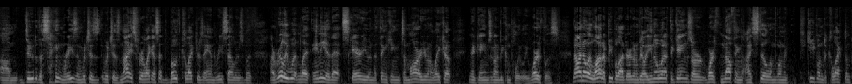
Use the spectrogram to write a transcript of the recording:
um, due to the same reason, which is which is nice for like I said, both collectors and resellers. But I really wouldn't let any of that scare you into thinking tomorrow you're going to wake up and your game's going to be completely worthless. Now I know a lot of people out there are going to be like, you know what? If the games are worth nothing, I still am going to keep them to collect them.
